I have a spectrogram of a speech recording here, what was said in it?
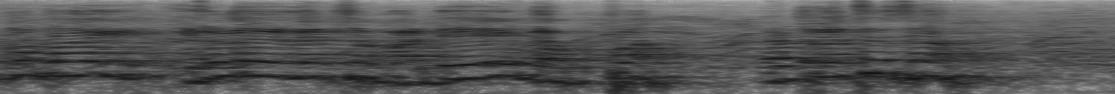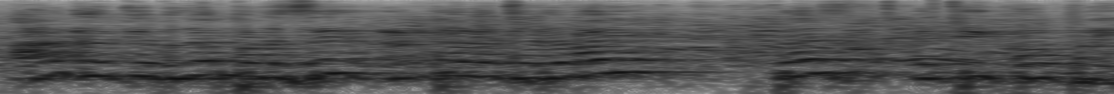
இரண்டரை லட்சம் அடே கப்பா. ரெண்டு லட்சம் சார் ஆண்களுக்கு முதல் பரிசு ரெண்டரை லட்சம் ரூபாய் பிளஸ் வெற்றி கோப்பை.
